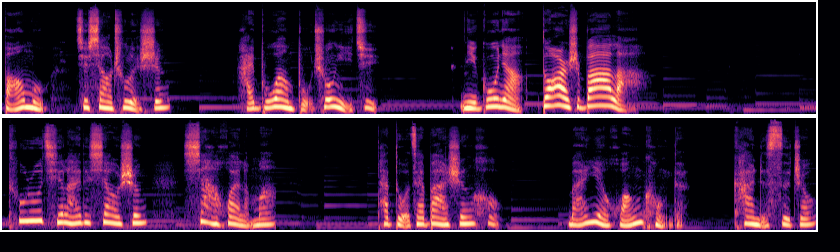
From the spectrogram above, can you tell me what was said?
保姆就笑出了声，还不忘补充一句：“你姑娘都二十八了。”突如其来的笑声吓坏了妈，她躲在爸身后，满眼惶恐的看着四周。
